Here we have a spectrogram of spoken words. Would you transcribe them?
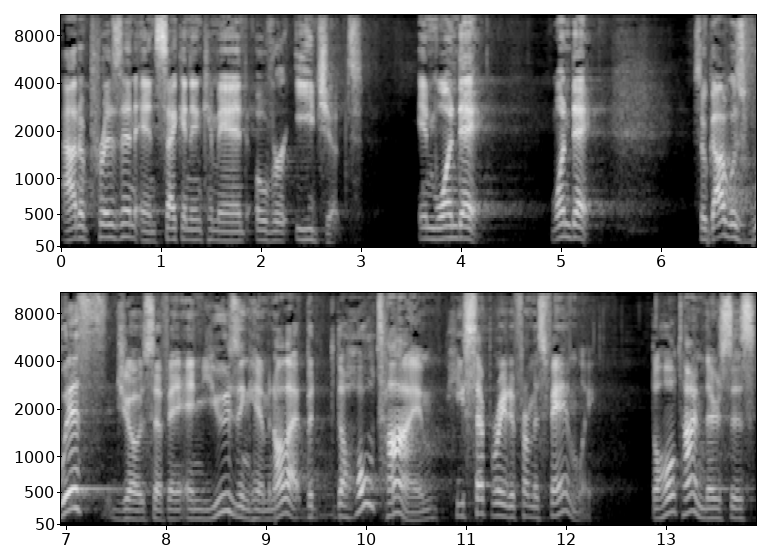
out of prison and second in command over Egypt in one day. One day. So God was with Joseph and, and using him and all that, but the whole time, he's separated from his family. The whole time, there's this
